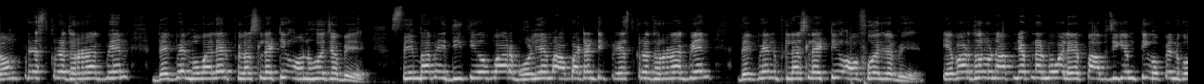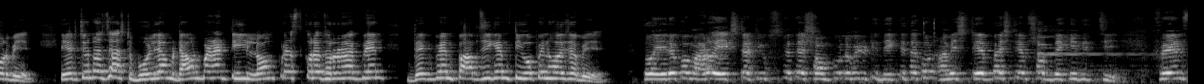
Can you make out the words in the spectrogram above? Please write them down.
লং প্রেস করে ধরে রাখবেন। দেখবেন মোবাইলের ফ্ল্যাশ লাইটটি অন হয়ে যাবে। সেমভাবে দ্বিতীয়বার ভলিউম আপ বাটনটি প্রেস করে ধরে রাখবেন। দেখবেন ফ্ল্যাশ লাইটটি অফ হয়ে যাবে। এবার ধরুন আপনি আপনার মোবাইলের পাবজি গেমটি ওপেন করবেন। এর জন্য জাস্ট ভলিউম ডাউন বাটনটি লং প্রেস করে ধরে রাখবেন। দেখবেন পাবজি গেমটি ওপেন হয়ে যাবে। তো এরকম আরও এক্সট্রা টিপস পেতে সম্পূর্ণ ভিডিওটি দেখতে থাকুন। আমি স্টেপ বাই স্টেপ সব দেখিয়ে দিচ্ছি। ফ্রেন্ডস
